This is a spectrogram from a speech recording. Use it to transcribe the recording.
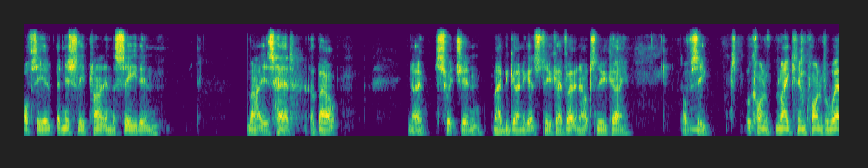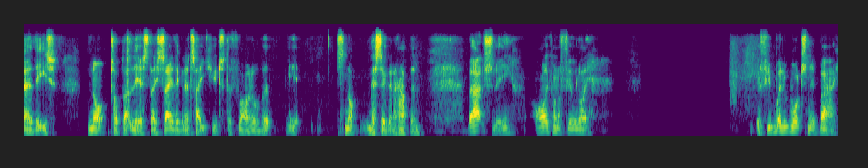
obviously initially planting the seed in Matty's head about you know switching, maybe going against Tanuki, voting out Tanuki, obviously mm. kind of making him kind of aware that he's not top that list. They say they're going to take you to the final, but it's not necessarily going to happen. But actually, I kind of feel like if you when watching it back,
